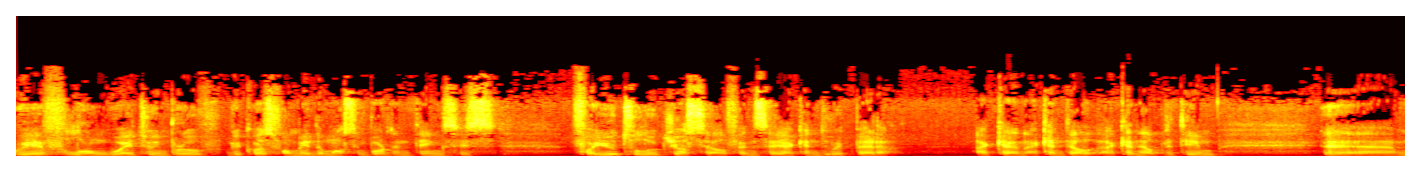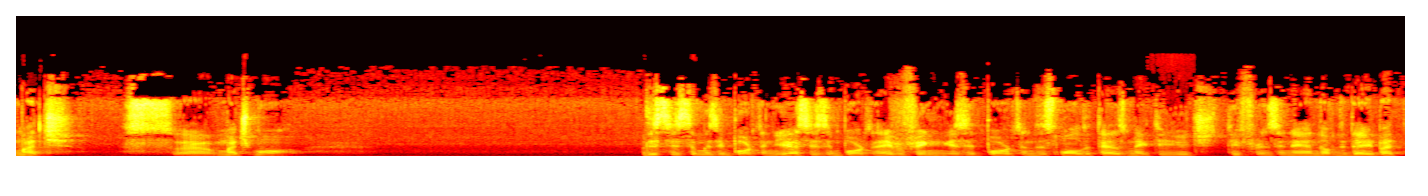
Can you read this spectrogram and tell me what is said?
we have a long way to improve because for me the most important things is for you to look yourself and say, I can do it better. I can, I can tell, I can help the team uh, much, uh, much more. The system is important. Yes, it's important. Everything is important. The small details make the huge difference in the end of the day. But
